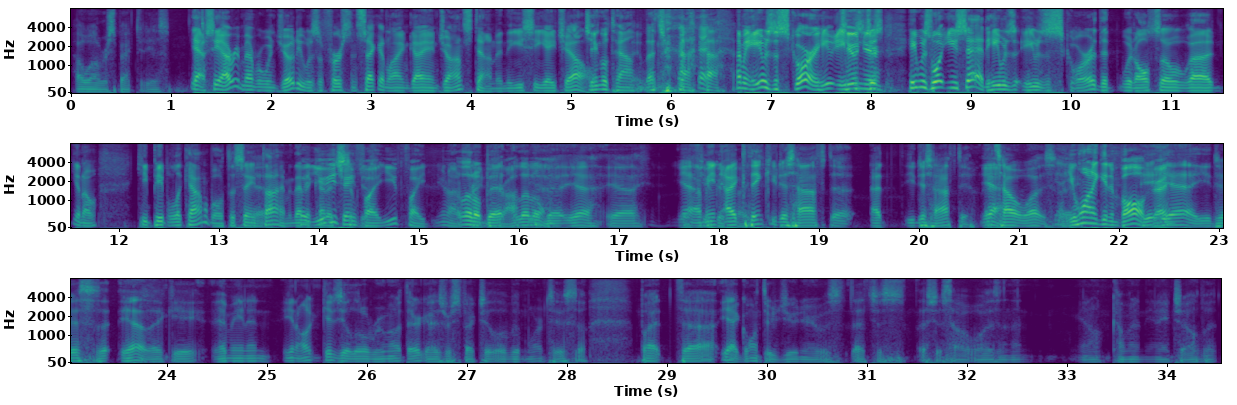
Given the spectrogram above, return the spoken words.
how well respected he is. Yeah, see, I remember when Jody was the first and second line guy in Johnstown in the ECHL. Jingletown. That's right. I mean, he was a scorer. He, he was just he was what you said. He was he was a scorer that would also uh, you know keep people accountable at the same yeah. time. And then but you used changes. to fight. You fight. You're not a little bit. A little yeah. bit. Yeah, yeah. Yeah, a I few mean, I fights. think you just have to. At, you just have to. That's Yeah. how it was. Yeah, Like, you want to get involved, right? Yeah, you just uh, yeah, like you, I mean, and you know, it gives you a little room out there. Guys respect you a little bit more too. So, but uh, yeah, going through junior, it was that's just that's just how it was, and then you know, coming in the NHL, but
